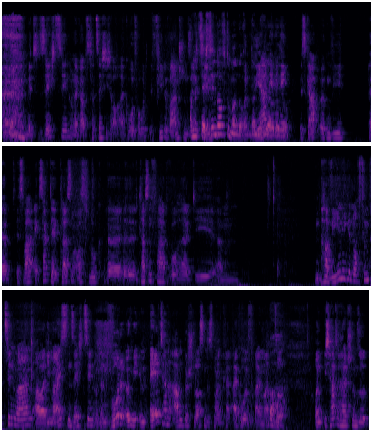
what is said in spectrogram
mit 16 und da gab es tatsächlich auch Alkoholverbot. Viele waren schon 16. Aber mit 16 durfte man doch Und dann ja, nee, nee, nee. Es gab irgendwie, äh, es war exakt der Klassenausflug, äh, also die Klassenfahrt, wo halt die ähm, ein paar wenige noch 15 waren, aber die meisten 16 und dann wurde irgendwie im Elternabend beschlossen, dass man kein alkoholfrei macht. Oh. So. Und ich hatte halt schon so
